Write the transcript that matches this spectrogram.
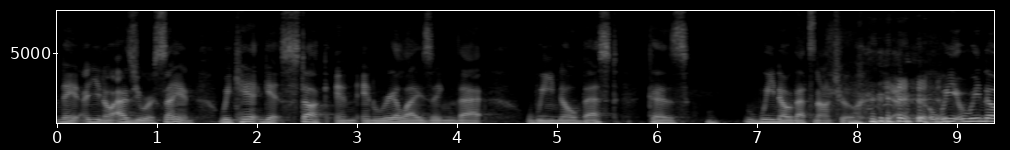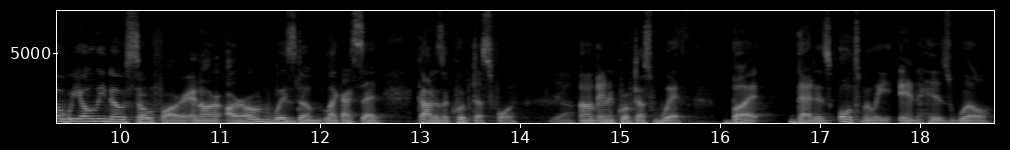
Nate, you know, as you were saying, we can't get stuck in in realizing that we know best because we know that's not true. Yeah. we we know we only know so far, and our our own wisdom, like I said, God has equipped us for, Yeah. um, and equipped us with, but that is ultimately in His will,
